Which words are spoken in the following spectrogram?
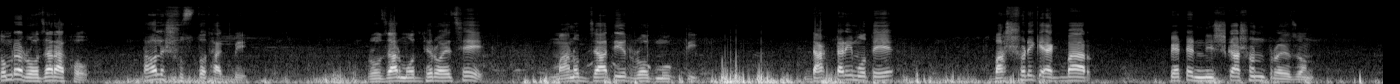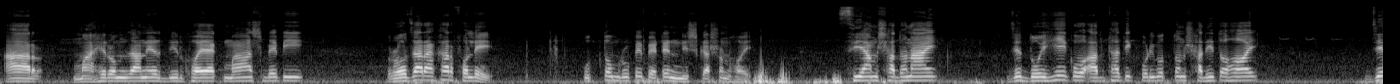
তোমরা রোজা রাখো, তাহলে সুস্থ থাকবে। রোজার মধ্যে রয়েছে মানব জাতির রোগ মুক্তি ডাক্তারি মতে বাৎসরিক একবার পেটের নিষ্কাশন প্রয়োজন, আর মাহে রমজানের দীর্ঘ এক মাস ব্যাপী রোজা রাখার ফলে উত্তম রূপে পেটের নিষ্কাশন হয়। সিয়াম সাধনায় যে দৈহিক ও আধ্যাত্মিক পরিবর্তন সাধিত হয়, যে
